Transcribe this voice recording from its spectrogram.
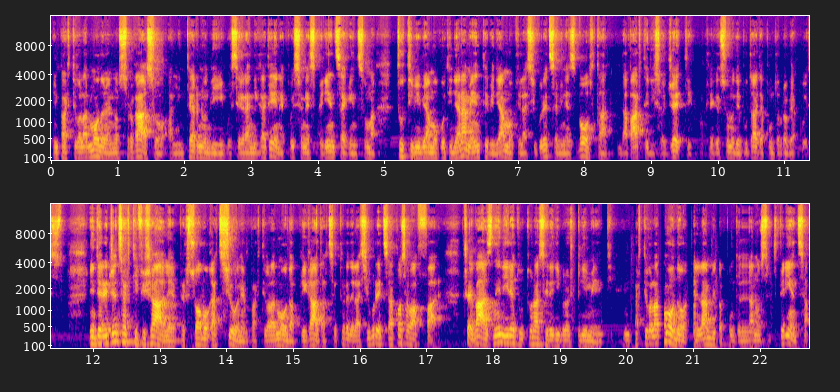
in particolar modo nel nostro caso all'interno di queste grandi catene, questa è un'esperienza che insomma tutti viviamo quotidianamente, vediamo che la sicurezza viene svolta da parte di soggetti okay, che sono deputati appunto proprio a questo. L'intelligenza artificiale, per sua vocazione, in particolar modo applicata al settore della sicurezza, cosa va a fare? Cioè va a snellire tutta una serie di procedimenti. In particolar modo, nell'ambito appunto della nostra esperienza,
